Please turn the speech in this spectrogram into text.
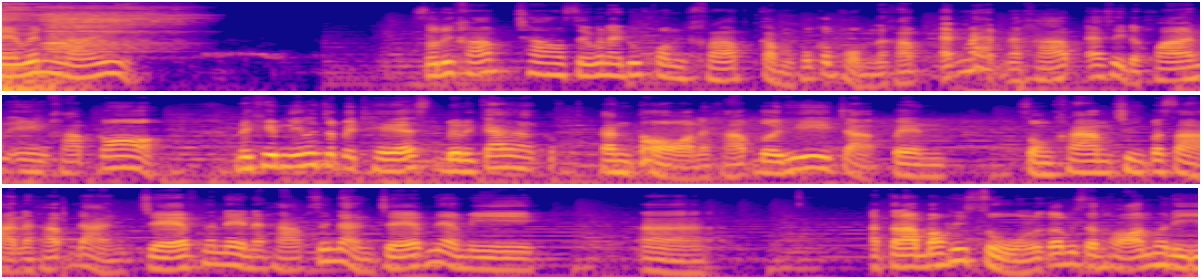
เซเว่นไนสวัสดีครับ ชาวเซเว่นไนทุกคนครับ กลับมาพบกับผมนะครับ แอดแมทนะครับแอซิดควานั่นเองครับ ก็ในคลิปนี้เราจะไปเทสเบริก้ากันต่อนะครับ โดยที่จะเป็นสงครามชิงประสาทนะครับ ด่านเจฟนั่นเองนะครับ ซึ่งด่านเจฟเนี่ยมีอ่าอัตราบล็อกที่สูง แล้วก็มีสะท้อนพอดี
